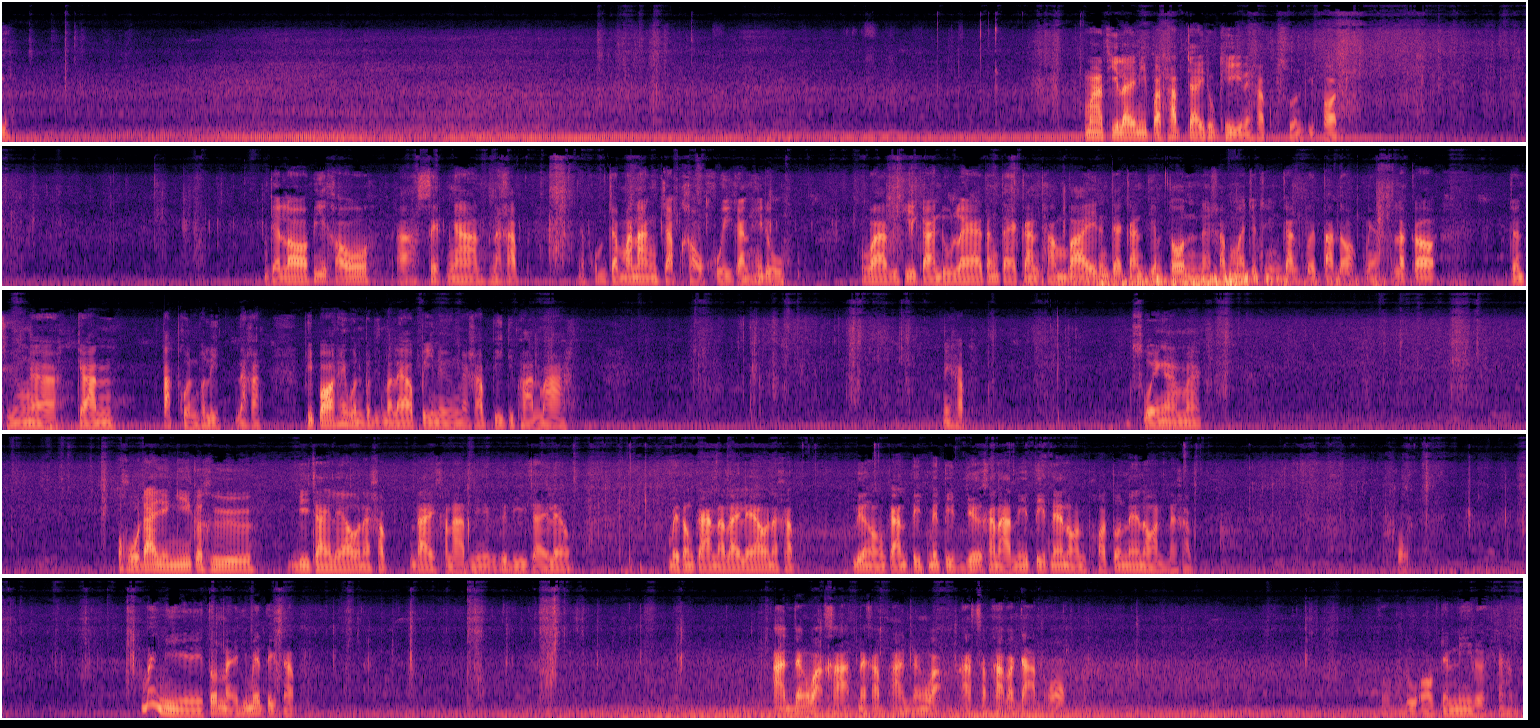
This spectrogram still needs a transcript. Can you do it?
มาทีไรนี่ประทับใจทุกทีนะครับ ส่วนพี่ป๊อตเดี๋ยวรอพี่เขาอ่าเสร็จงานนะครับ เดี๋ยวผมจะมานั่งจับเข่าคุยกันให้ดู ว่าวิธีการดูแลตั้งแต่การทำใบ ตั้งแต่การเตรียมต้นนะครับ มาจนถึงการเปิดตาดอกเนี่ยแล้วก็จนถึงการตัดผลผลิตนะครับ พี่ปอนให้ผลผลิตมาแล้วปีหนึ่งนะครับ ปีที่ผ่านมานี่ครับ สวยงามมาก โอ้โห ได้อย่างนี้ก็คือดีใจแล้วนะครับ ได้ขนาดนี้ก็คือดีใจแล้ว ไม่ต้องการอะไรแล้วนะครับ เรื่องของการติดไม่ติดเยอะขนาดนี้ติดแน่นอนพอต้นแน่นอนนะครับไม่มีต้นไหนที่ไม่ติดนะครับ อ่านจังหวะขาดนะครับ อ่านจังหวะอัดสภาพอากาศออกอดูออกแน่นนี่เลยนะครับ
